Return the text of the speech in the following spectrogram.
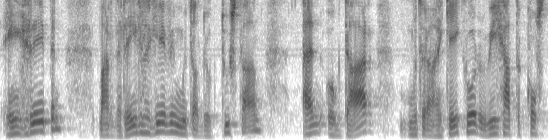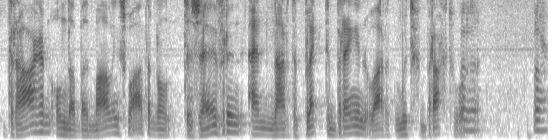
ingrepen, maar de regelgeving moet dat ook toestaan. En ook daar moet er aan gekeken worden wie gaat de kost dragen om dat bemalingswater dan te zuiveren en naar de plek te brengen waar het moet gebracht worden. Ja.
